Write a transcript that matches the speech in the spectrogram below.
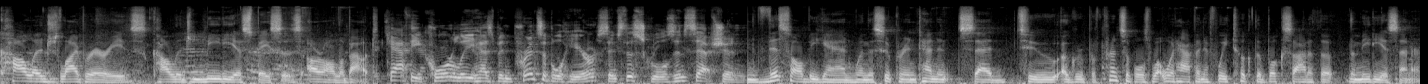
college libraries, college media spaces are all about. Kathy Corley has been principal here since the school's inception. This all began when the superintendent said to a group of principals, what would happen if we took the books out of the, the Media Center?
